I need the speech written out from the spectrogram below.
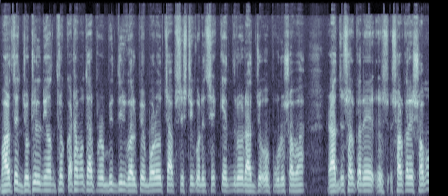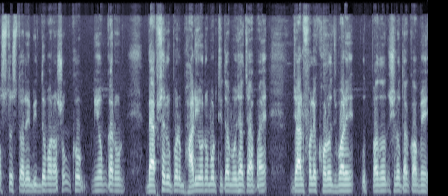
ভারতের জটিল নিয়ন্ত্রক কাঠামো তার প্রবৃদ্ধির গল্পে বড় চাপ সৃষ্টি করেছে কেন্দ্র, রাজ্য ও পৌরসভা। রাজ্য সরকারের সরকারের সমস্ত স্তরে বিদ্যমান অসংখ্য নিয়মকানুন ব্যবসার উপর ভারী অনুবর্তিতা বোঝা চাপায়, যার ফলে খরচ বাড়ে, উৎপাদনশীলতা কমে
